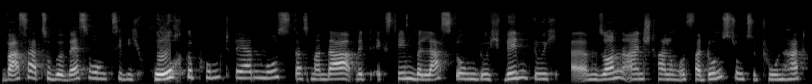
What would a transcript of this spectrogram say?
Wasser zur Bewässerung ziemlich hoch gepumpt werden muss, dass man da mit extremen Belastungen durch Wind, durch ähm, Sonneneinstrahlung und Verdunstung zu tun hat.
